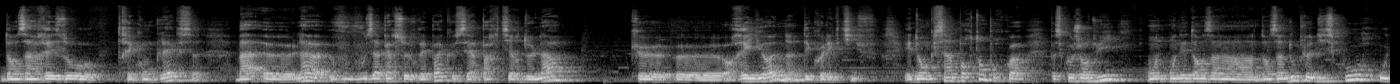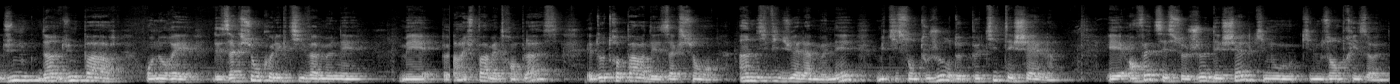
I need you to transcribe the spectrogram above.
dans un réseau très complexe, bah, euh, là, vous vous apercevrez pas que c'est à partir de là que euh, rayonnent des collectifs. Et donc c'est important pourquoi? Parce qu'aujourd'hui, on, est dans un, dans un double discours où d'une part, on aurait des actions collectives à mener, mais on n'arrive pas à mettre en place, et d'autre part, des actions individuelles à mener, mais qui sont toujours de petite échelle. Et en fait, c'est ce jeu d'échelle qui nous, qui nous emprisonne.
